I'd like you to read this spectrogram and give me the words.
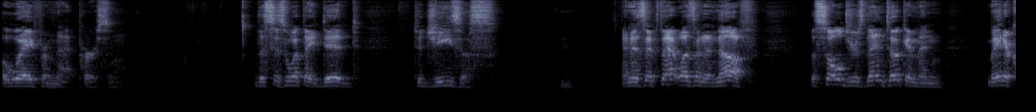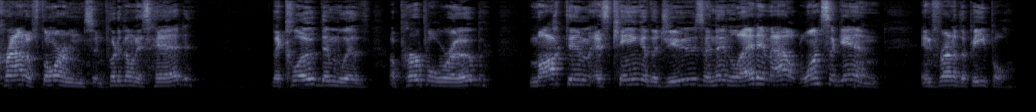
away from that person. This is what they did to Jesus. And as if that wasn't enough, the soldiers then took him and made a crown of thorns and put it on his head. They clothed him with a purple robe, mocked him as king of the Jews, and then led him out once again in front of the people.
